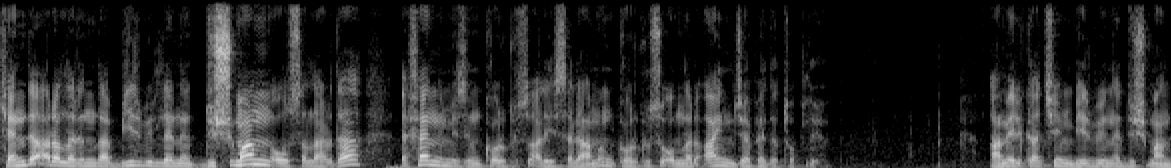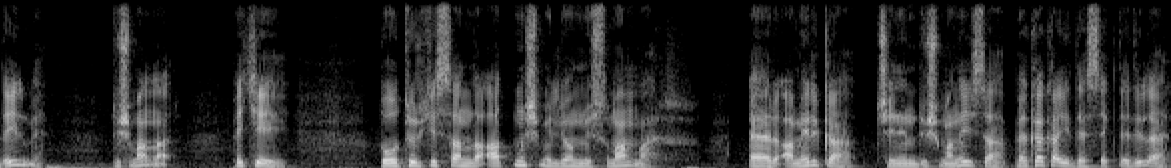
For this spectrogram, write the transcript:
kendi aralarında birbirlerine düşman olsalar da Efendimizin korkusu aleyhisselamın korkusu onları aynı cephede topluyor. Amerika, Çin birbirine düşman değil mi? Düşmanlar. Peki Doğu Türkistan'da 60 milyon Müslüman var. Eğer Amerika Çin'in düşmanıysa PKK'yı desteklediler.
